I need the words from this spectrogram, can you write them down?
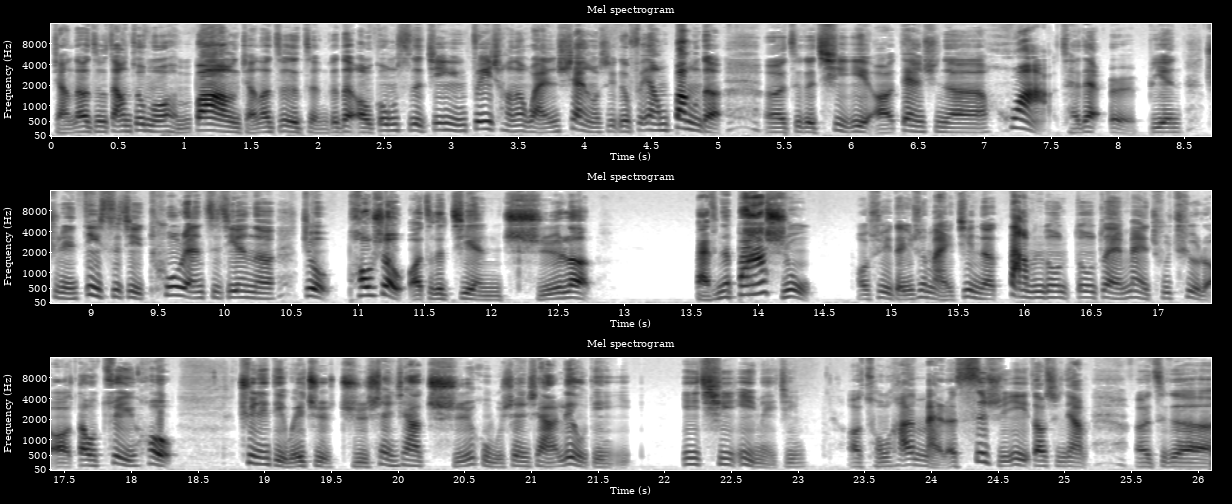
讲到这个张忠谋很棒，讲到这个整个的哦公司的经营非常的完善哦，是一个非常棒的呃这个企业啊。但是呢，话才在耳边，去年第四季突然之间呢就抛售啊，这个减持了百分之八十五哦，所以等于是买进的大部分都都在卖出去了哦，到最后。去年底为止，只剩下持股剩下六点一一七亿美金啊！从他买了四十亿到剩下呃这个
